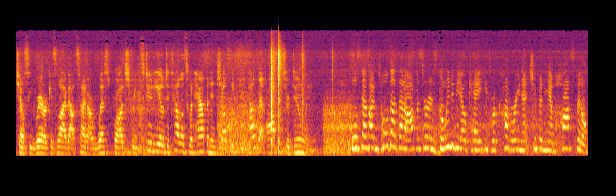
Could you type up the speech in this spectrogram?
Chelsea Rarick is live outside our West Broad Street studio to tell us what happened. And Chelsea, how's that officer doing? Well, Steph, I'm told that that officer is going to be okay. He's recovering at Chippenham Hospital.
